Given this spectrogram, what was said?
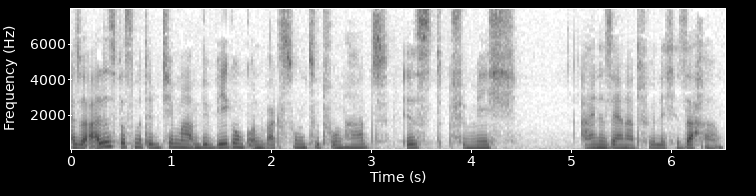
Also alles, was mit dem Thema Bewegung und Wachstum zu tun hat, ist für mich eine sehr natürliche Sache.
